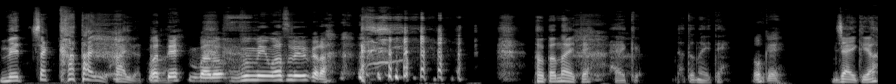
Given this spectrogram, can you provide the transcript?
めっちゃ硬いはいだったわ。待って、あの、文面忘れるから。整えて、早く。整えて。オッケじゃあ行くよ。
